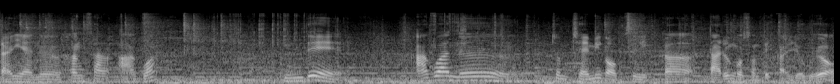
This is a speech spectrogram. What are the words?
는 너무 쉬운 것 같아요. 다니아는 항상 아과. 근데 아과는 좀 재미가 없으니까 다른 거 선택하려고요.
